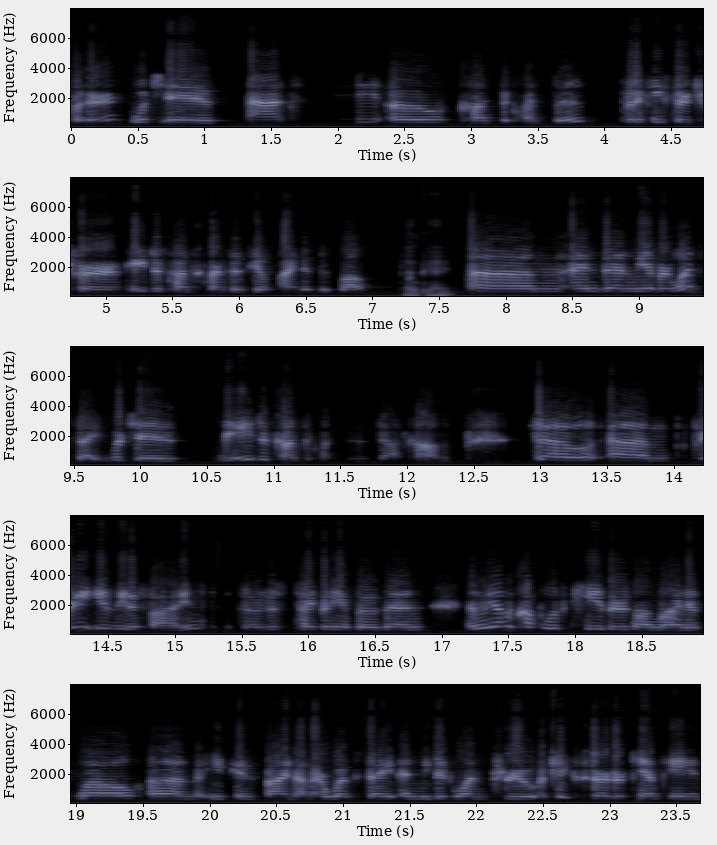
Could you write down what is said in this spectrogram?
Twitter, which is at AO Consequences. But if you search for Age of Consequences, you'll find us as well. Okay. Um, and then we have our website, which is theageofconsequences.com. So um, pretty easy to find. So just type any of those in. And we have a couple of teasers online as well um, that you can find on our website. And we did one through a Kickstarter campaign.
